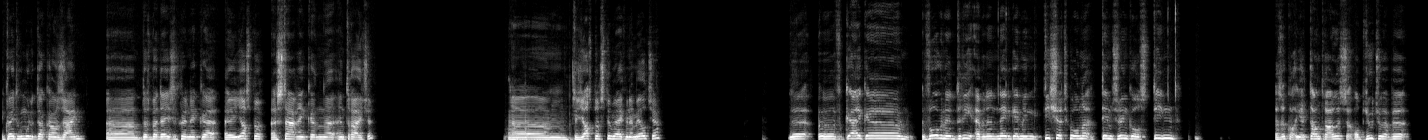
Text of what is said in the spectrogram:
ik weet hoe moeilijk dat kan zijn. dus bij deze gun ik Jasper Starink een, een truitje. dus Jasper, stuur me even een mailtje. De, uh, even kijken. De volgende drie hebben een Nedergaming t-shirt gewonnen. Tim Zwinkels 10. Dat is ook wel irritant trouwens. Op YouTube hebben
